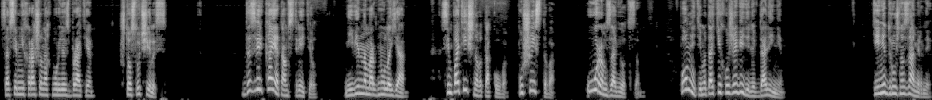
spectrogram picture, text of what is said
Совсем нехорошо нахмурились братья. Что случилось? Да зверька я там встретил. Невинно моргнула я. Симпатичного такого, пушистого. Уром зовется. Помните, мы таких уже видели в долине. Тени дружно замерли.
